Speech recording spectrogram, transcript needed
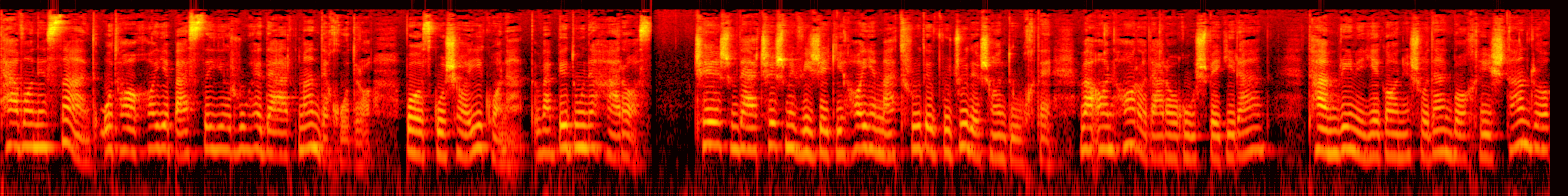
توانستند اتاقهای بسته روح دردمند خود را بازگشایی کنند و بدون حراس چشم در چشم ویژگی های مطرود وجودشان دوخته و آنها را در آغوش بگیرند تمرین یگانه شدن با خیشتن را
